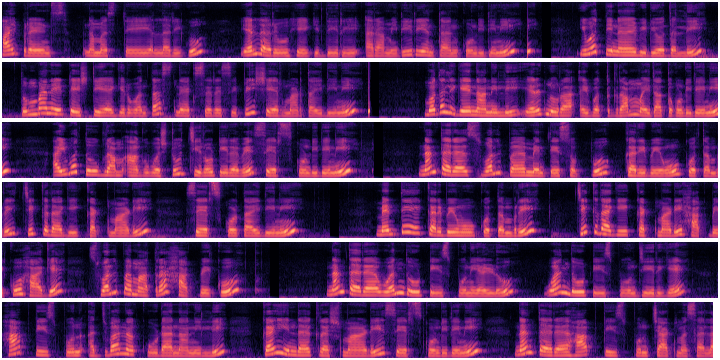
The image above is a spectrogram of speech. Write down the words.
Hi friends ನಮಸ್ತೆ ಎಲ್ಲರಿಗೂ. ಎಲ್ಲರೂ ಹೇಗಿದ್ದೀರಿ? ಆರಾಮಿದ್ದೀರಿ ಅಂತ ಅಂದ್ಕೊಂಡಿದ್ದೀನಿ ಇವತ್ತಿನ ವಿಡಿಯೋದಲ್ಲಿ ತುಂಬಾ ಟೇಸ್ಟಿಯಾಗಿರುವಂಥ ಸ್ನ್ಯಾಕ್ಸ್ ರೆಸಿಪಿ ಶೇರ್ ಮಾಡ್ತಾ ಇದ್ದೀನಿ. ಮೊದಲಿಗೆ ನಾನಿಲ್ಲಿ ಎರಡು ನೂರ ಐವತ್ತು ಗ್ರಾಮ್ ಮೈದಾ ತೊಗೊಂಡಿದ್ದೀನಿ. ಐವತ್ತು ಗ್ರಾಮ್ ಆಗುವಷ್ಟು ಚಿರೋಟಿ ರವೆ ಸೇರಿಸ್ಕೊಂಡಿದ್ದೀನಿ. ನಂತರ ಸ್ವಲ್ಪ ಮೆಂತ್ಯ ಸೊಪ್ಪು, ಕರಿಬೇವು, ಕೊತ್ತಂಬರಿ ಚಿಕ್ಕದಾಗಿ ಕಟ್ ಮಾಡಿ ಸೇರಿಸ್ಕೊಳ್ತಾ ಇದ್ದೀನಿ. ಮೆಂತೆ, ಕರಿಬೇವು, ಕೊತ್ತಂಬರಿ ಚಿಕ್ಕದಾಗಿ ಕಟ್ ಮಾಡಿ ಹಾಕಬೇಕು. ಹಾಗೆ ಸ್ವಲ್ಪ ಮಾತ್ರ ಹಾಕಬೇಕು. ನಂತರ ಒಂದು ಟೀ ಸ್ಪೂನ್ ಎಳ್ಳು, ಒಂದು ಟೀ ಸ್ಪೂನ್ ಜೀರಿಗೆ, ಹಾಫ್ ಟೀ ಸ್ಪೂನ್ ಅಜ್ವಾನ ಕೂಡ ನಾನಿಲ್ಲಿ ಕೈಯಿಂದ ಕ್ರಷ್ ಮಾಡಿ ಸೇರಿಸ್ಕೊಂಡಿದ್ದೀನಿ. ನಂತರ half tea spoon chaat masala,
